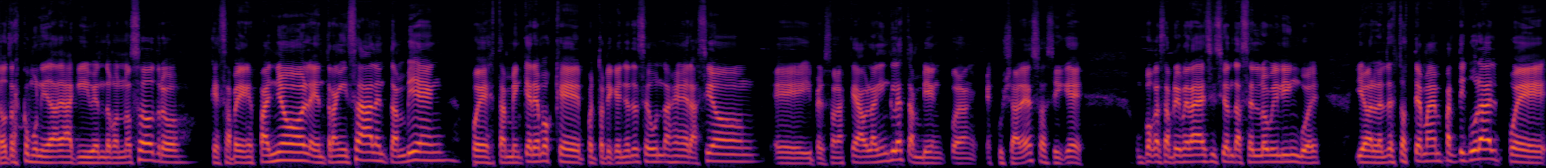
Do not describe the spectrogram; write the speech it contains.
otras comunidades aquí viviendo con nosotros que saben español, entran y salen también. Pues también queremos que puertorriqueños de segunda generación y personas que hablan inglés también puedan escuchar eso. Así que un poco esa primera decisión de hacerlo bilingüe y hablar de estos temas en particular, pues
